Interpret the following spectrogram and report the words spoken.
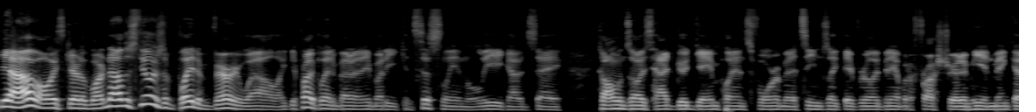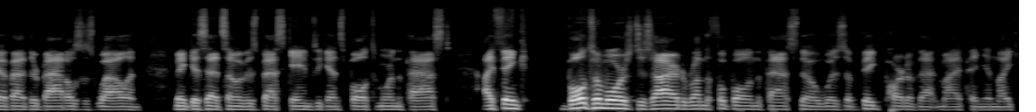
Yeah, I'm always scared of Lamar. Now the Steelers have played him very well. Like they probably played him better than anybody consistently in the league. I would say Tomlin's always had good game plans for him, and it seems like they've really been able to frustrate him. He and Minkah have had their battles as well, and Minkah's had some of his best games against Baltimore in the past. I think Baltimore's desire to run the football in the past, though, was a big part of that, in my opinion. Like,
